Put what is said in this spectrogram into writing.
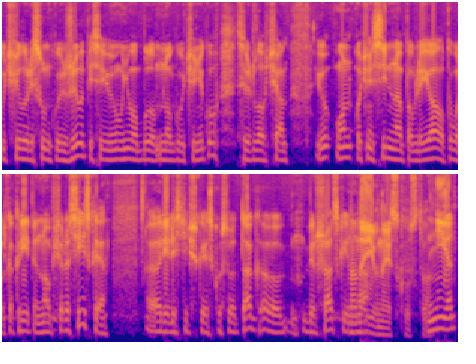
учил рисунку и живописи, и у него было много учеников, свердловчан, и он очень сильно повлиял, как- вот как Репин на общероссийское э, реалистическое искусство, так э, Бершацкий На наивное искусство. нет,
